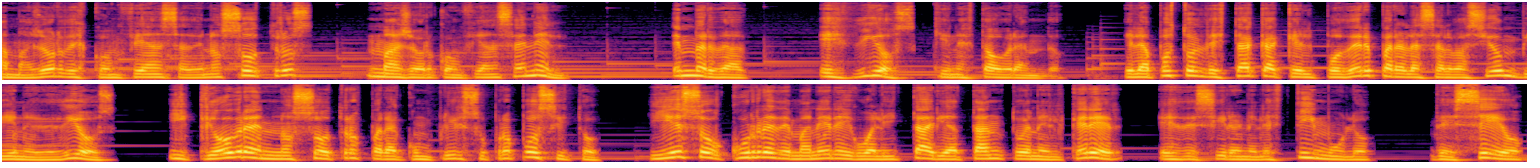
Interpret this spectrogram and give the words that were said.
a mayor desconfianza de nosotros, mayor confianza en Él. En verdad, es Dios quien está obrando. El apóstol destaca que el poder para la salvación viene de Dios y que obra en nosotros para cumplir su propósito, y eso ocurre de manera igualitaria tanto en el querer, es decir, en el estímulo, deseo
